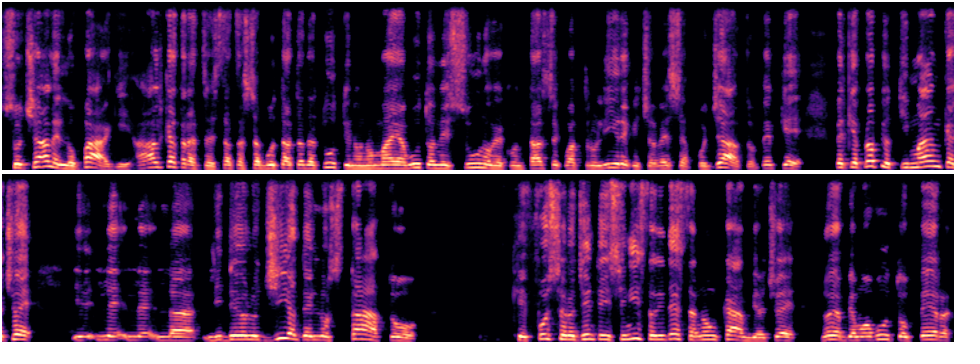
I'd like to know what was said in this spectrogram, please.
sociale lo paghi. Alcatraz è stata sabotata da tutti, non ho mai avuto nessuno che contasse quattro lire che ci avesse appoggiato. Perché? Perché proprio ti manca, cioè l'ideologia dello Stato che fossero gente di sinistra o di destra non cambia, cioè noi abbiamo avuto per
